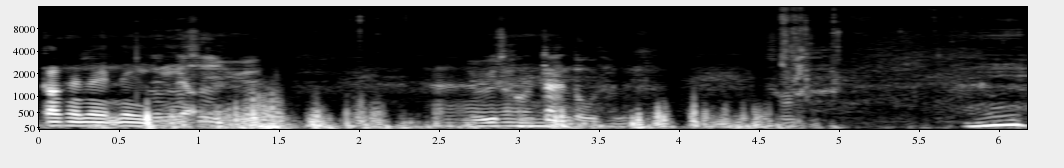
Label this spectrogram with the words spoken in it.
刚才那那个鱼那些鱼有一场战斗，他们说。哎，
